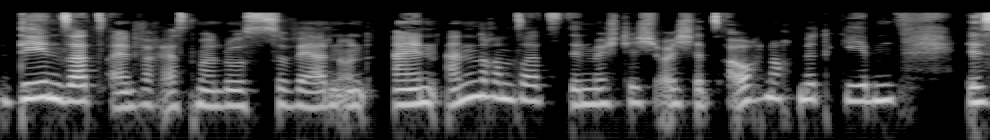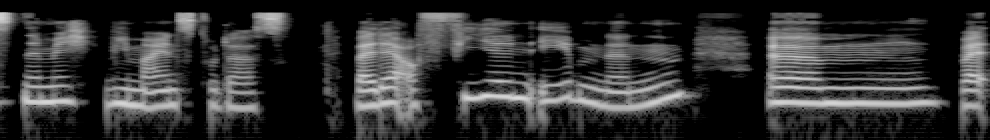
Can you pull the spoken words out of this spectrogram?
den Satz einfach erstmal loszuwerden. Und einen anderen Satz, den möchte ich euch jetzt auch noch mitgeben, ist nämlich, wie meinst du das? Weil der auf vielen Ebenen ähm, weil,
